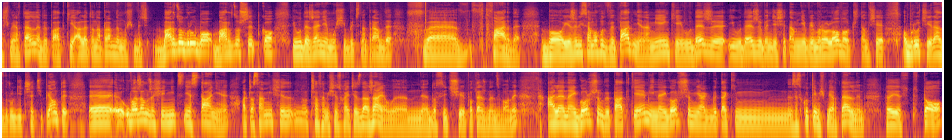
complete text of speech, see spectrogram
śmiertelne wypadki, ale to naprawdę musi być bardzo grubo, bardzo szybko i uderzenie musi być naprawdę w, e, w, twarde, bo jeżeli samochód wypadnie na miękkie i uderzy, i uderzy, będzie się tam, nie wiem, rolował, czy tam się obróci raz, drugi, trzeci, piąty, e, uważam, że się nic nie stanie, a czasami się, no, czasami się, słuchajcie, zdarzają dosyć potężne dzwony, ale najgorszym wypadkiem i najgorszym jakby takim ze skutkiem śmiertelnym to jest to,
